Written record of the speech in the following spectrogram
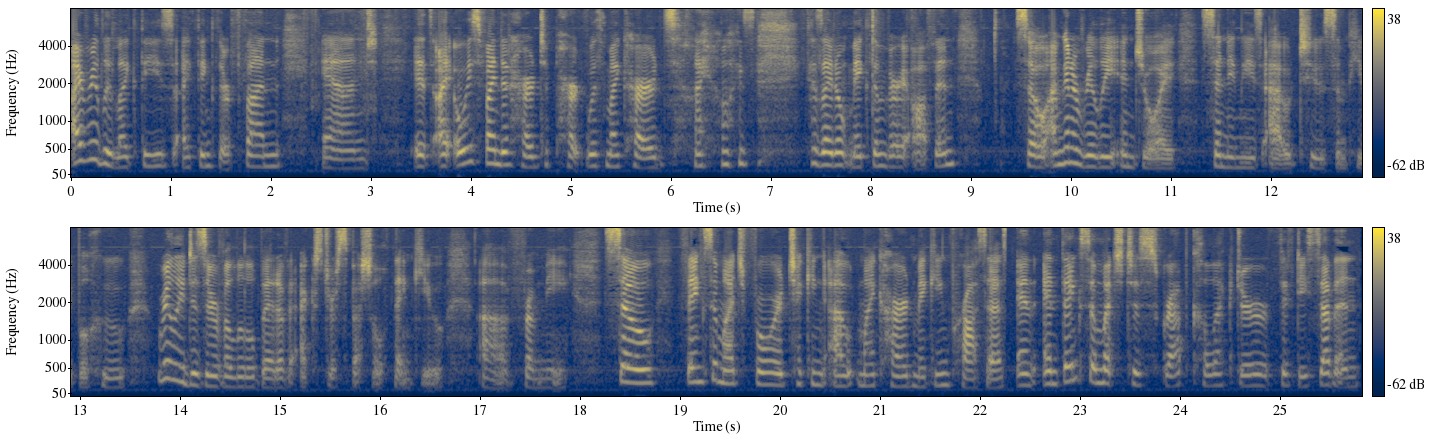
I really like these. I think they're fun and it's, I always find it hard to part with my cards. I always, because I don't make them very often, so I'm going to really enjoy sending these out to some people who really deserve a little bit of extra special thank you uh, from me. So thanks so much for checking out my card making process. And, and thanks so much to Scrap Collector 57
